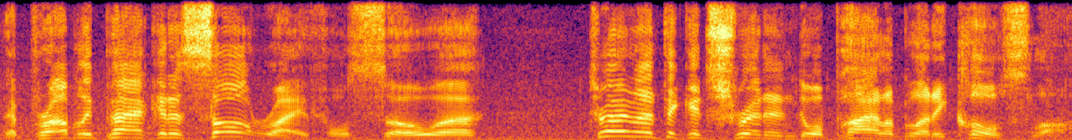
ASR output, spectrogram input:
They're probably packing assault rifles, so, uh, try not to get shredded into a pile of bloody coleslaw.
